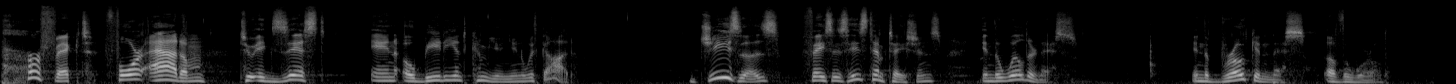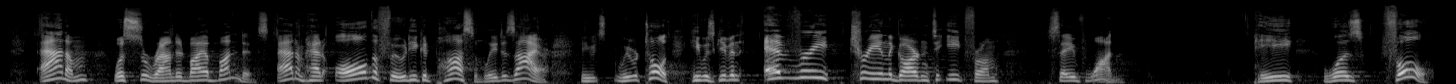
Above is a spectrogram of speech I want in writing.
perfect for Adam to exist in obedient communion with God. Jesus faces his temptations in the wilderness, in the brokenness of the world. Adam was surrounded by abundance. Adam had all the food he could possibly desire. Was, we were told he was given every tree in the garden to eat from, save one. He was full,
